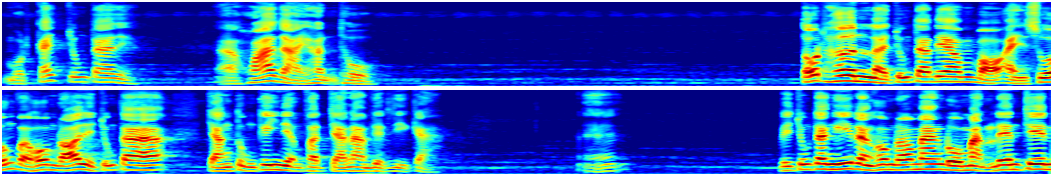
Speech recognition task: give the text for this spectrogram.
Một cách chúng ta gì? À, hóa giải hận thù. Tốt hơn là chúng ta đem bỏ ảnh xuống và hôm đó thì chúng ta chẳng tụng kinh niệm Phật chả làm việc gì cả. Đấy vì chúng ta nghĩ rằng hôm đó mang đồ mặn lên trên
